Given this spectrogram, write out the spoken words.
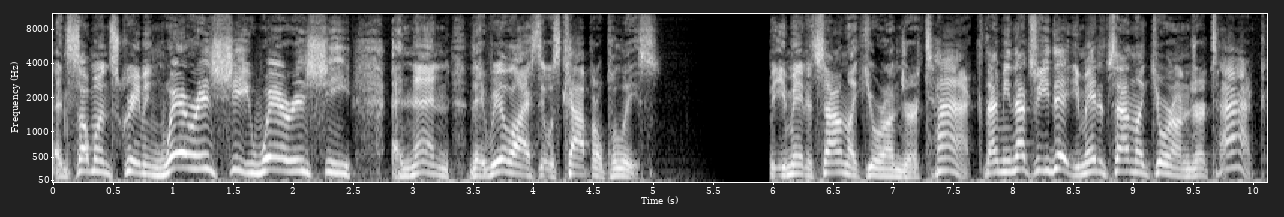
and someone screaming where is she where is she and then they realized it was capitol police but you made it sound like you were under attack i mean that's what you did you made it sound like you were under attack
